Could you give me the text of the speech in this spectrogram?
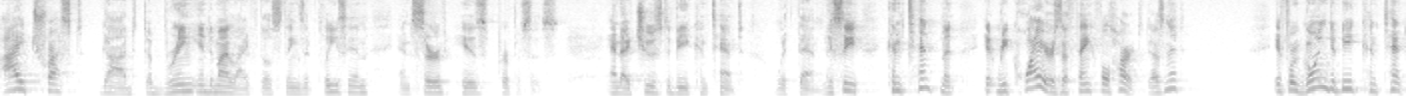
I trust God to bring into my life those things that please Him and serve His purposes. And I choose to be content with them. You see, contentment, it requires a thankful heart, doesn't it? If we're going to be content,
